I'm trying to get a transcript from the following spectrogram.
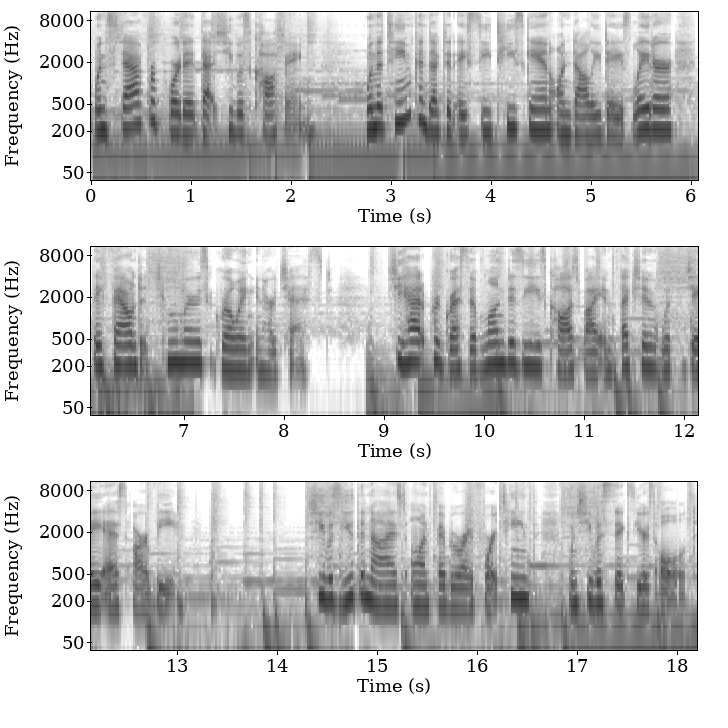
when staff reported that she was coughing. When the team conducted a CT scan on Dolly days later, they found tumors growing in her chest. She had progressive lung disease caused by infection with JSRV. She was euthanized on February 14th when she was six years old.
